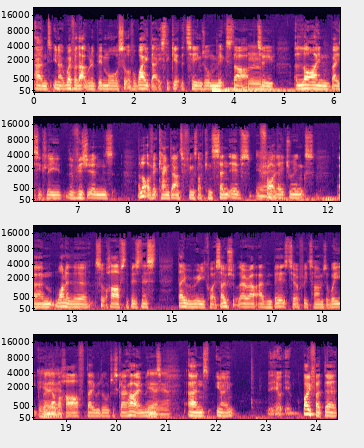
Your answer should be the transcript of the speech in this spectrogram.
and you know whether that would have been more sort of away days to get the teams all mixed up Mm. to align basically the visions. A lot of it came down to things like incentives, Yeah, Friday drinks. Um, one of the sort of halves of the business, they were really quite social. They were out having beers two or three times a week. Yeah, and the other half, they would all just go home. And and you know, it, it, both had their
